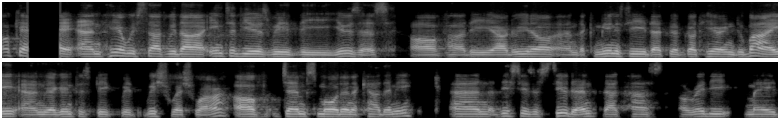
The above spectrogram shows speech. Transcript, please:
Okay, and here we start with our interviews with the users of uh, the Arduino and the community that we've got here in Dubai. And we are going to speak with Vishweshwar of GEMS Modern Academy. And this is a student that has already made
